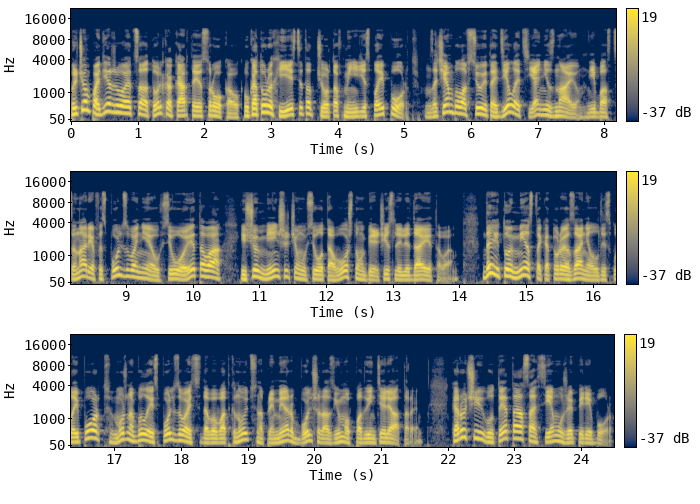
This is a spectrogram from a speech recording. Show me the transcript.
Причем поддерживаются только карты S-Rock, у которых есть этот чертов мини-дисплей-порт. Зачем было все это делать, я не знаю, ибо сценариев использования у всего этого еще меньше, чем у всего того, что мы перечислили до этого. Да и то место, которое занял дисплей-порт, можно было использовать, дабы воткнуть, например, больше разъемов под вентиляторы. Короче, вот это совсем уже перебор.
